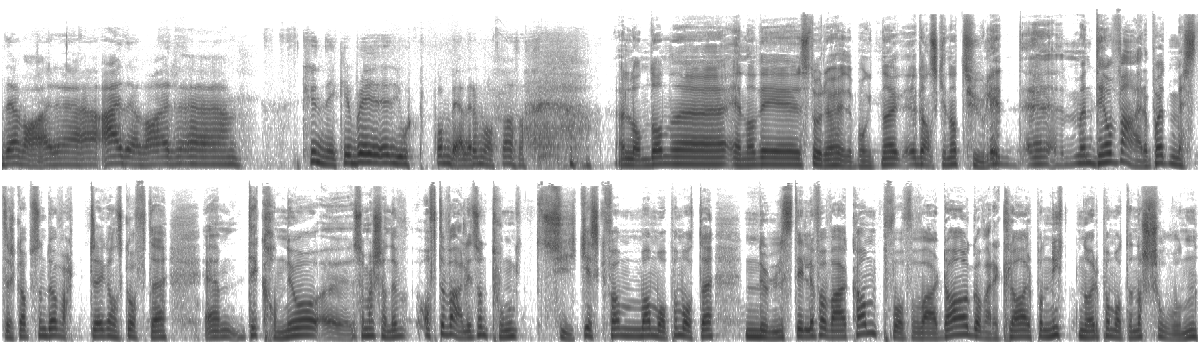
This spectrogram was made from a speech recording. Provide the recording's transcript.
det var Nei, det var Kunne ikke bli gjort på en bedre måte, altså. London, eh, en av de store høydepunktene. Ganske naturlig. Eh, men det å være på et mesterskap som du har vært eh, ganske ofte, det kan jo, som jeg skjønner, ofte være litt sånn tungt psykisk. For man må på en måte nullstille for hver kamp, for, for hver dag, og være klar på nytt når på en måte nasjonen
